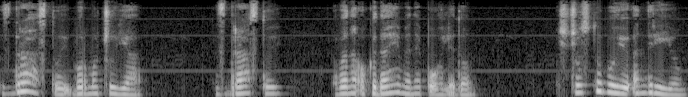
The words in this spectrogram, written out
Здрастуй, бормочу я. Здрастуй. Вона окидає мене поглядом. Що з тобою, Андрію?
